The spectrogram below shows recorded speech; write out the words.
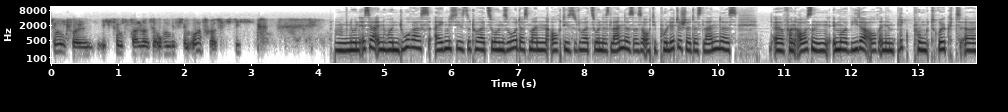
ziemlich, weil ich finde es teilweise auch ein bisschen unvorsichtig. Nun ist ja in Honduras eigentlich die Situation so, dass man auch die Situation des Landes, also auch die politische des Landes, äh, von außen immer wieder auch in den Blickpunkt rückt. Äh,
